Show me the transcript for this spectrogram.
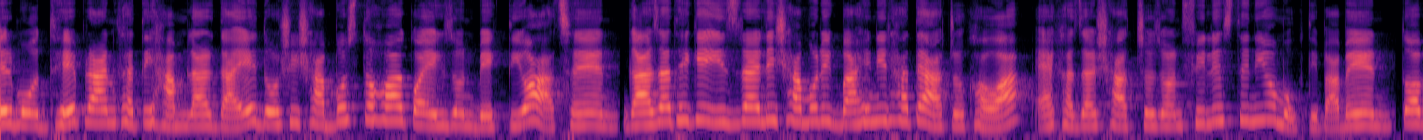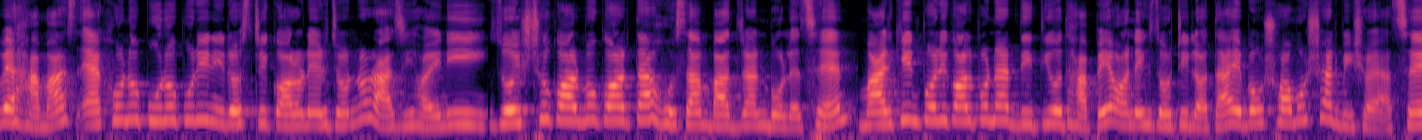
এর মধ্যে প্রাণঘাতী হামলার দায়ে দোষী সাব্যস্ত হয় হওয়া কয়েকজন ব্যক্তিও আছেন। গাজা থেকে ইসরায়েলি সামরিক বাহিনীর হাতে আটক হওয়া এক হাজার সাতশো জন ফিলিস্তিনিও মুক্তি পাবেন। তবে হামাস এখনও পুরোপুরি নিরস্ত্রীকরণের জন্য রাজি হয়নি। জ্যৈষ্ঠ কর্মকর্তা হুসাম বাদরান বলেছেন, মার্কিন পরিকল্পনার দ্বিতীয় ধাপে অনেক জটিলতা এবং সমস্যার বিষয় আছে।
